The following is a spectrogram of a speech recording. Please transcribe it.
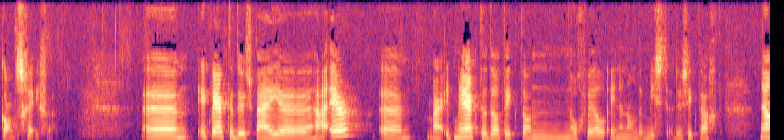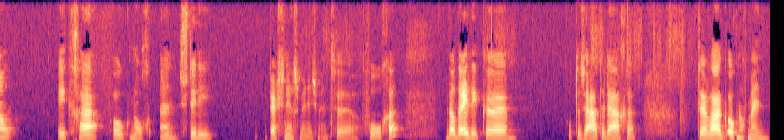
kans geven. Ehm, ik werkte dus bij HR, ehm, maar ik merkte dat ik dan nog wel een en ander miste. Dus ik dacht, nou, ik ga ook nog een studie personeelsmanagement volgen. Dat deed ik uh, op de zaterdagen. Terwijl ik ook nog mijn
